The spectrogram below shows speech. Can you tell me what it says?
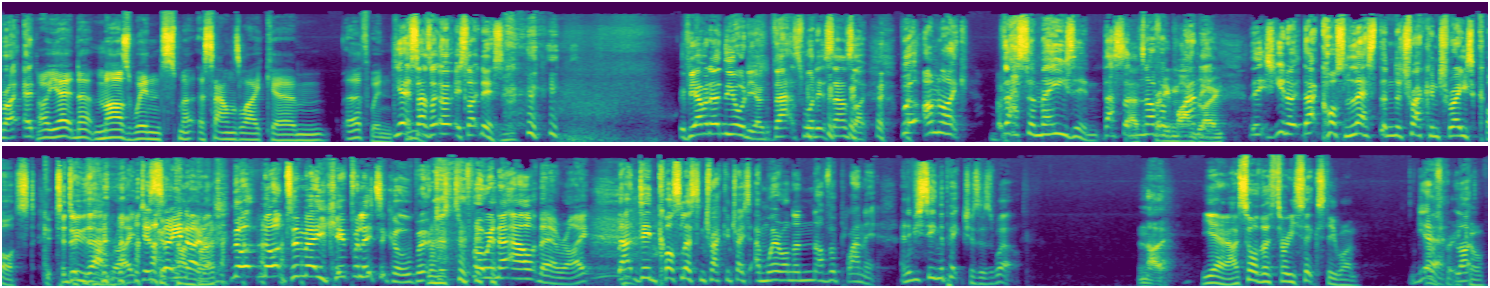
Right? and- Oh, yeah, no, Mars wind sm- uh, sounds like um, Earth wind. Yeah, it sounds like oh, it's like this. if you haven't heard the audio, that's what it sounds like. But I'm like, that's amazing. That's, That's another pretty planet. mind-blowing. It's, you know, that costs less than the track and trace cost to do that, right? Just so you know, Brad. not not to make it political, but just throwing that out there, right? That did cost less than track and trace, and we're on another planet. And have you seen the pictures as well? No. Yeah, I saw the 360 one. Yeah, That's pretty like, cool.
